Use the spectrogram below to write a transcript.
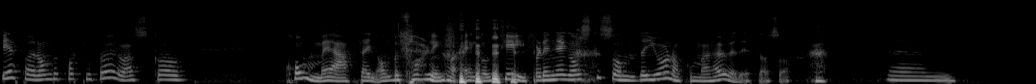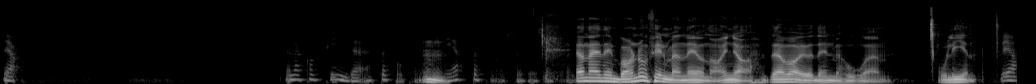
vet jeg har anbefalt den før, og jeg skal komme med den anbefalinga en gang til. For den er ganske sånn Det gjør noe med hodet ditt, altså. Um, ja. Men jeg kan finne det etterpå, hva den Mm. heter for noe. jeg hva Ja, nei, den barndomsfilmen er jo noe annet. Det var jo den med hun eh, Olin. Ja,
